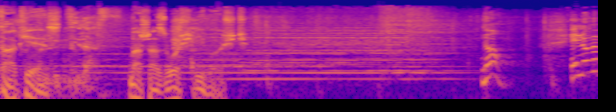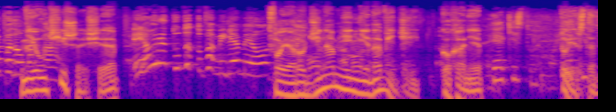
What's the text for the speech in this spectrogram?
Tak jest. Dignidad. Wasza złośliwość. No, no Nie uciszę się. Twoja rodzina mnie nienawidzi. Kochanie. Tu jestem.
